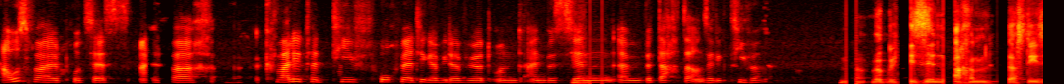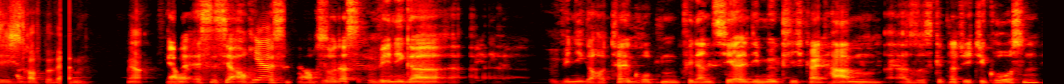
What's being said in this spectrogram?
Auswahlprozess einfach qualitativ hochwertiger wieder wird und ein bisschen mhm. ähm, bedachter und selektiver. Ja, wirklich Sinn machen, dass die sich darauf bewerben. Ja. ja, aber es ist ja auch, ja. Es ist auch so, dass weniger, äh, weniger Hotelgruppen finanziell die Möglichkeit haben. Also es gibt natürlich die großen,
